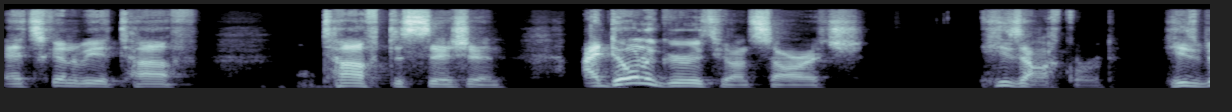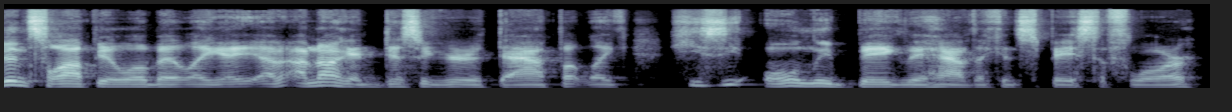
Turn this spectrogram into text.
It's going to be a tough, tough decision. I don't agree with you on Saric. He's awkward he's been sloppy a little bit. Like I, am not going to disagree with that, but like he's the only big they have that can space the floor.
